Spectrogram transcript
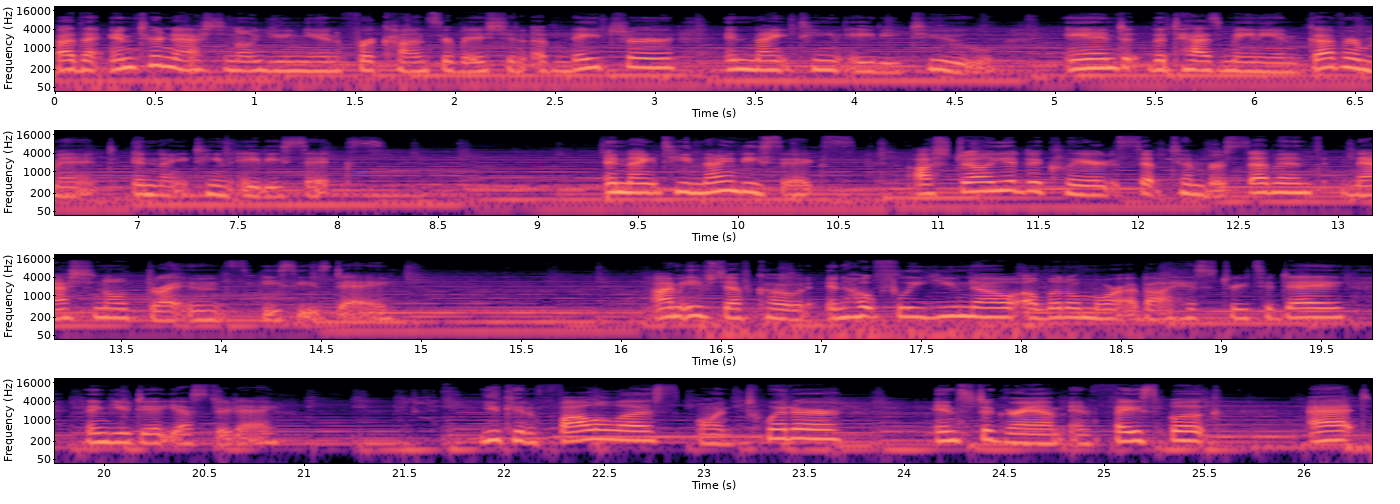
by the International Union for Conservation of Nature in 1982 and the Tasmanian government in 1986. In 1996, Australia declared September 7th National Threatened Species Day. I'm Eves Jeffcoat, and hopefully you know a little more about history today than you did yesterday. You can follow us on Twitter Instagram, and Facebook at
